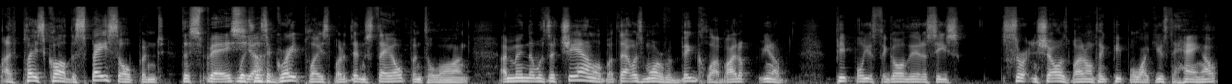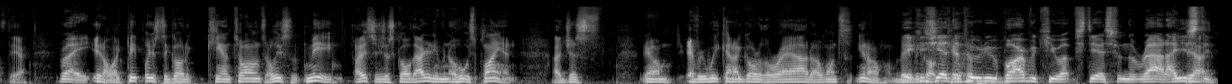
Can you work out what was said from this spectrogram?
A place called the Space opened, The space, which yeah. was a great place, but it didn't stay open too long. I mean, there was a channel, but that was more of a big club. I don't, you know, people used to go there to see certain shows, but I don't think people like used to hang out there. Right. You know, like people used to go to Cantones, or at least me. I used to just go there. I didn't even know who was playing. I just, you know, every weekend I go to the Rat. I once, you know, because go you had the Hoodoo barbecue upstairs from the Rat. I used Yeah. to,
